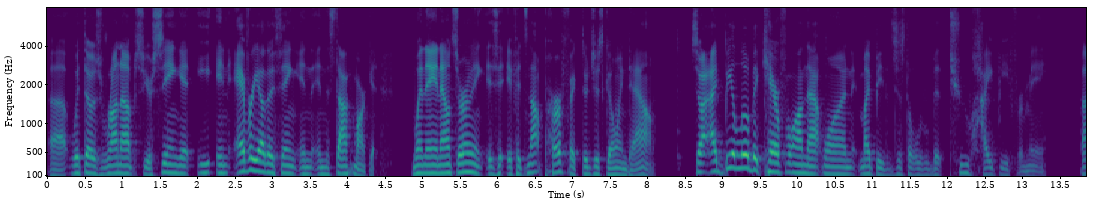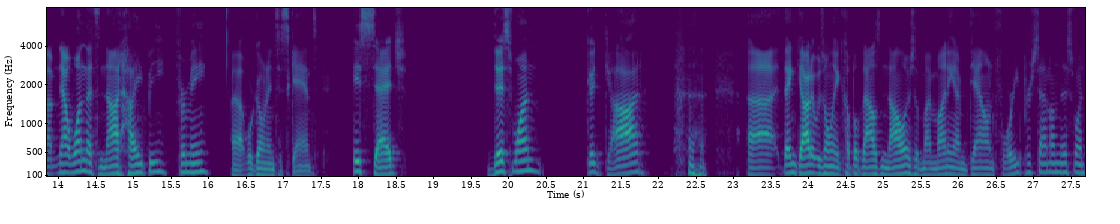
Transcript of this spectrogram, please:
Uh, with those run ups, you're seeing it in every other thing in, in the stock market. When they announce earnings, is if it's not perfect, they're just going down. So I'd be a little bit careful on that one. It might be just a little bit too hypey for me. Um, now, one that's not hypey for me, uh, we're going into scans, is Sedge. This one, good God. uh, thank God it was only a couple thousand dollars of my money. I'm down 40% on this one.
